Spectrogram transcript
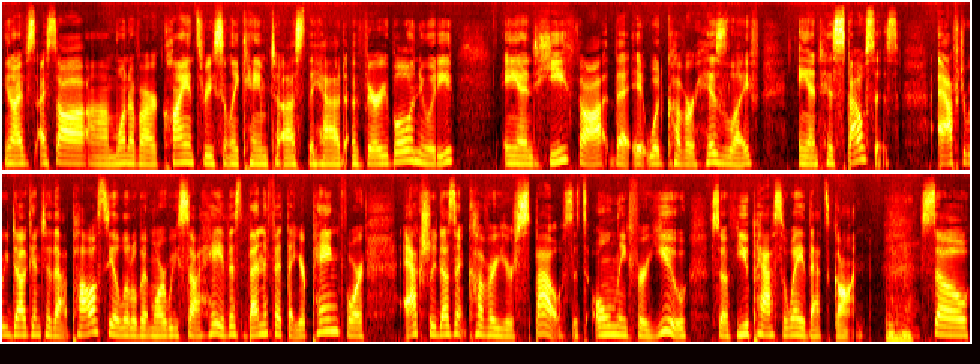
You know I've, i saw um, one of our clients recently came to us. They had a variable annuity and he thought that it would cover his life and his spouse's. After we dug into that policy a little bit more, we saw, hey, this benefit that you're paying for actually doesn't cover your spouse. It's only for you. So if you pass away, that's gone. Mm-hmm. So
